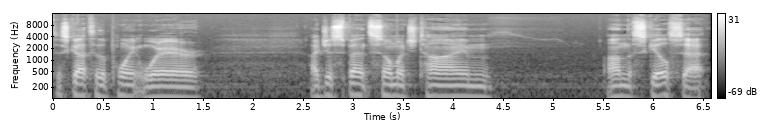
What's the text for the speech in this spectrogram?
just got to the point where I just spent so much time on the skill set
